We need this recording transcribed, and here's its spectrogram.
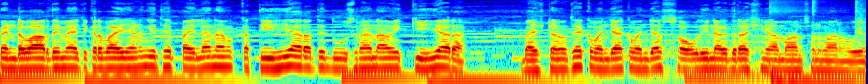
ਪਿੰਡਵਾਰ ਦੇ ਮੈਚ ਕਰਵਾਏ ਜਾਣਗੇ ਇੱਥੇ ਪਹਿਲਾ ਨਾਮ 31000 ਆ ਤੇ ਦੂਸਰਾ ਨਾਮ 21000 ਆ। ਵੈਸਟਰਨ ਉਥੇ 51 51 100 ਦੀ ਨਗਦ ਰਾਸ਼ੀ ਨਾਲ ਮਾਨ ਸਨਮਾਨ ਹੋਵੇ।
